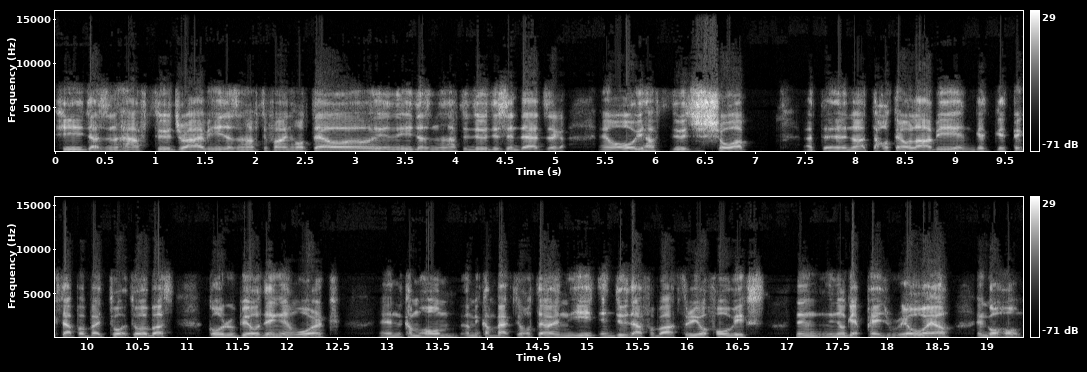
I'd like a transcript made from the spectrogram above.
he doesn't have to drive, he doesn't have to find hotel, and he doesn't have to do this and that. Like, and all you have to do is just show up at the you know, at the hotel lobby and get get picked up by tour, tour bus, go to building and work, and come home. I mean, come back to the hotel and eat and do that for about three or four weeks. Then you know get paid real well and go home.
